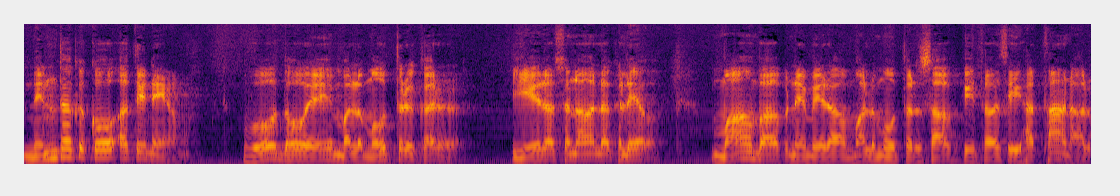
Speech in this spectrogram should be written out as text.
ਨਿੰਦਕ ਕੋ ਅਤਨੇ वो धोए मलमूत्र कर ये रस ना लख लियो ਮਾਂ ਬਾਪ ਨੇ ਮੇਰਾ ਮਲ ਮੂਤਰ ਸਾਫ਼ ਕੀਤਾ ਸੀ ਹੱਥਾਂ ਨਾਲ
